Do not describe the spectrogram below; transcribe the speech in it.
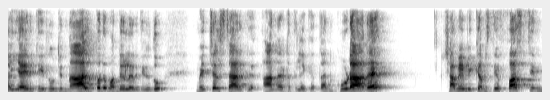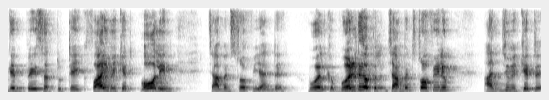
അയ്യായിരത്തി ഇരുന്നൂറ്റി നാൽപ്പത് പന്തുകൾ എറിഞ്ഞിരുന്നു മിച്ചൽ സ്റ്റാർക്ക് ആ നേട്ടത്തിലേക്ക് എത്താൻ. കൂടാതെ Shami becomes the first Indian pacer to take five wicket haul in Champions Trophy and World Cup World കപ്പിലും ചാമ്പ്യൻസ് ട്രോഫിയിലും അഞ്ച് വിക്കറ്റ്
